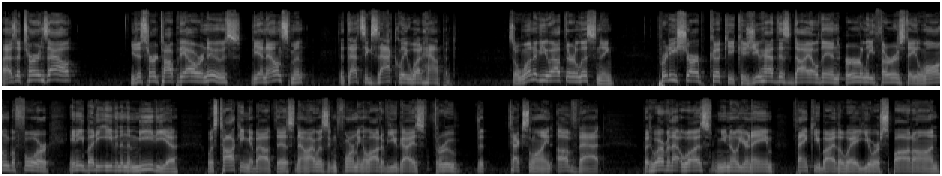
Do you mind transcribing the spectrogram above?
As it turns out, you just heard top of the hour news, the announcement that that's exactly what happened. So, one of you out there listening, pretty sharp cookie because you had this dialed in early Thursday, long before anybody, even in the media, was talking about this. Now, I was informing a lot of you guys through the text line of that. But whoever that was, and you know your name, thank you, by the way. You were spot on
